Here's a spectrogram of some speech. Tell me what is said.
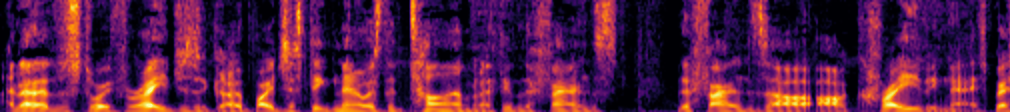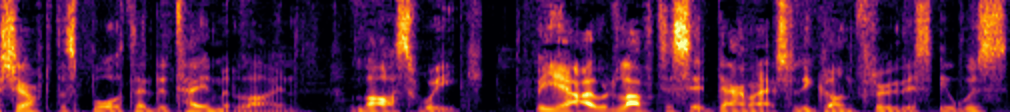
I know that was a story for ages ago, but I just think now is the time, and I think the fans, the fans are, are craving that, especially after the sports entertainment line last week. But yeah, I would love to sit down and actually gone through this. It was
